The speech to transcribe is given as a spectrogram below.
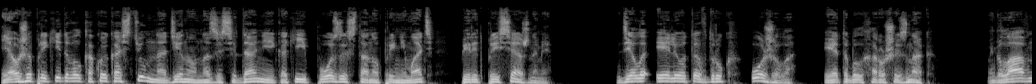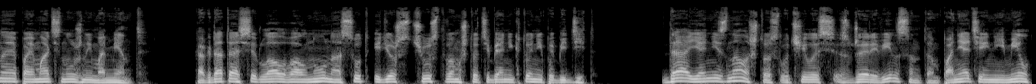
Я уже прикидывал, какой костюм надену на заседании и какие позы стану принимать перед присяжными. Дело Эллиота вдруг ожило, и это был хороший знак. Главное — поймать нужный момент. Когда ты оседлал волну, на суд идешь с чувством, что тебя никто не победит. Да, я не знал, что случилось с Джерри Винсентом, понятия не имел,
